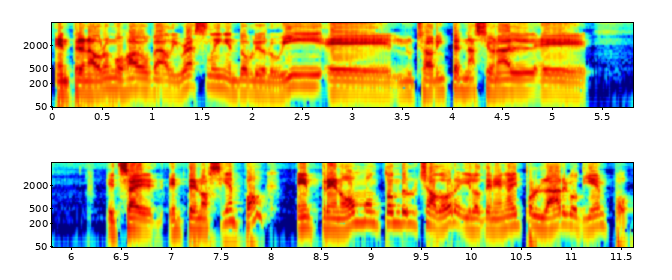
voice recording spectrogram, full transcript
Entrenador en Ohio Valley Wrestling, en WWE, eh, luchador internacional. Eh, entrenó a CM Punk. Entrenó un montón de luchadores y lo tenían ahí por largo tiempo.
